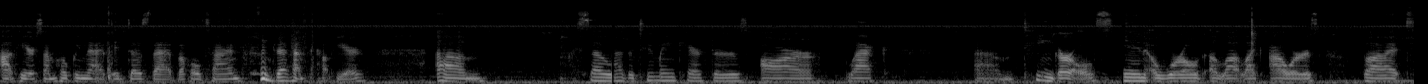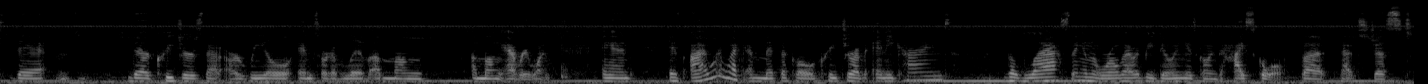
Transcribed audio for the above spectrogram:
out here. So I'm hoping that it does that the whole time that I'm out here. Um, so uh, the two main characters are black um, teen girls in a world a lot like ours, but they're, they're creatures that are real and sort of live among among everyone. And if I were like a mythical creature of any kind, the last thing in the world I would be doing is going to high school, but that's just,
